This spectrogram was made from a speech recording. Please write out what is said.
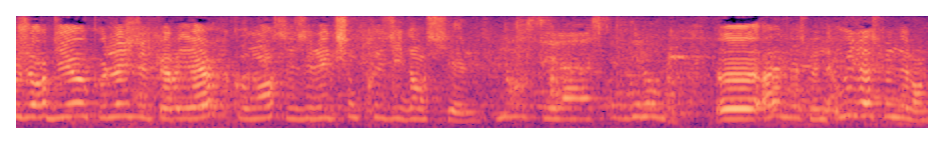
Aujourd'hui, au collège de Perrières, commencent les élections présidentielles. Non, c'est la semaine des langues. Euh, ah, la semaine. Oui, la semaine de langue.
